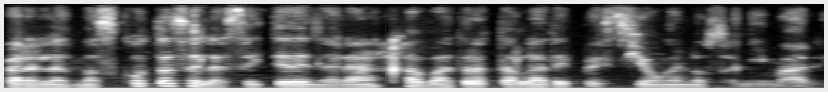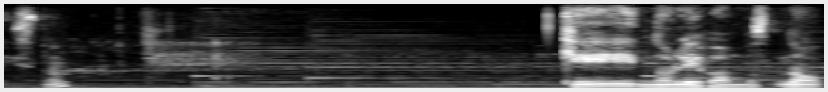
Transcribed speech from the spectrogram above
Para las mascotas el aceite de naranja va a tratar la depresión en los animales, ¿no? Que no les vamos, no,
